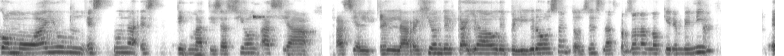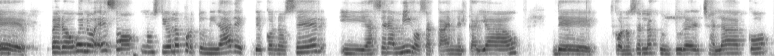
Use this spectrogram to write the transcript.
como hay un, es una estigmatización hacia, hacia la región del Callao de peligrosa, entonces las personas no quieren venir. Eh, pero bueno, eso nos dio la oportunidad de, de, conocer y hacer amigos acá en el Callao, de conocer la cultura del chalaco,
